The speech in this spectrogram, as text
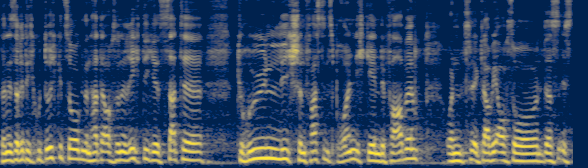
Dann ist er richtig gut durchgezogen. Dann hat er auch so eine richtige, satte, grünlich, schon fast ins bräunlich gehende Farbe. Und ich glaube auch so, das ist,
